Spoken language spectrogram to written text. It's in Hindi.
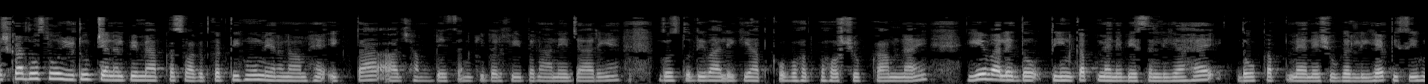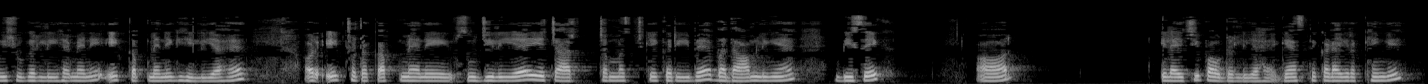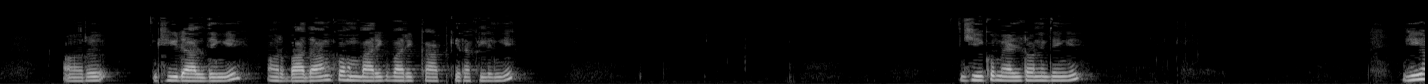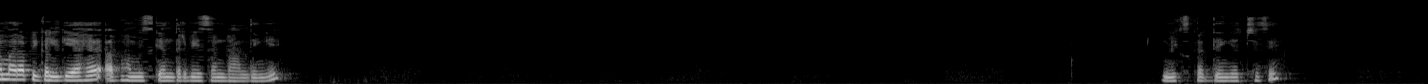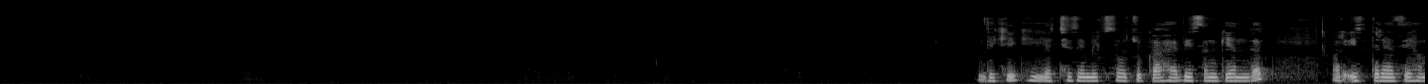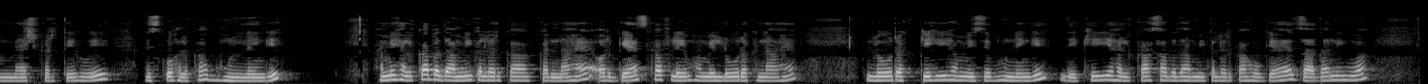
नमस्कार दोस्तों, YouTube चैनल पे मैं आपका स्वागत करती हूँ। मेरा नाम है एकता। आज हम बेसन की बर्फ़ी बनाने जा रहे हैं। दोस्तों, दिवाली की आपको बहुत बहुत शुभकामनाएँ। ये वाले दो, तीन कप मैंने बेसन लिया है। दो कप मैंने शुगर ली है, पिसी हुई शुगर ली है मैंने। एक कप मैंने घी लिया है और एक छोटा कप मैंने सूजी ली है। ये चार चम्मच के करीब है। बादाम लिए हैं, बीस एक और इलायची पाउडर लिया है। गैस पे कढ़ाई रखेंगे और घी डाल देंगे और बादाम को हम बारीक बारीक काट के रख लेंगे। घी को मेल्ट होने देंगे। घी हमारा पिघल गया है, अब हम इसके अंदर बेसन डाल देंगे। मिक्स कर देंगे अच्छे से। देखिए घी अच्छे से मिक्स हो चुका है बेसन के अंदर। और इस तरह से हम मैश करते हुए इसको हल्का भून लेंगे। हमें हल्का बादामी कलर का करना है और गैस का फ्लेम हमें लो रखना है। लो रख के ही हम इसे भूनेंगे। देखिए, ये हल्का सा बादामी कलर का हो गया है, ज़्यादा नहीं हुआ,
